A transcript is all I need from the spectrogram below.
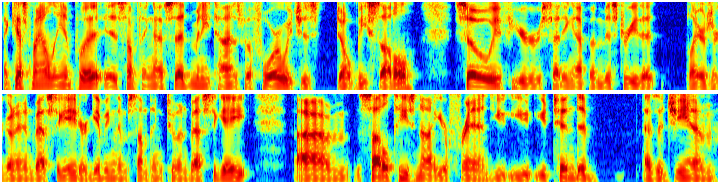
I guess my only input is something I've said many times before, which is don't be subtle. So if you're setting up a mystery that players are going to investigate or giving them something to investigate, um, subtlety is not your friend. You, you you tend to as a GM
